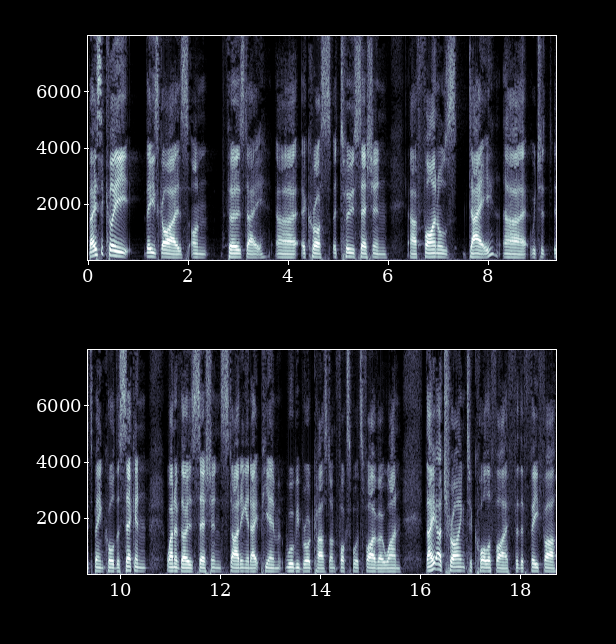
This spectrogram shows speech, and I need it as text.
basically, these guys on Thursday uh, across a two session uh, finals day, uh, which it's been called the second one of those sessions starting at 8 p.m. will be broadcast on Fox Sports 501. They are trying to qualify for the FIFA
